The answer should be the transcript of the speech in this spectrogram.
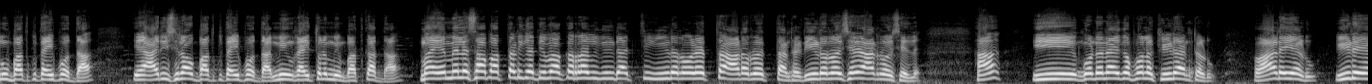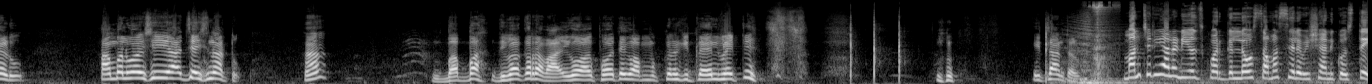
నువ్వు బతుకుతా అయిపోద్దా? ఈ హరీష్ రావు అయిపోద్దా? మేము రైతులు మేము బతకద్దా? మా ఎమ్మెల్యే సాబ్ అత్తడిగా దివాకర్ రావు ఈడ వచ్చి ఈడ రోడెత్తా ఆడ రోడెత్తా అంటాడు. ఈడ రోసేది ఆడ రోసేది. ఈ గుండెనాయక పొల కీడ అంటాడు. వాడేయాడు ఈడేయాడు. అంబలు పోసి అది చేసినట్టు. బబ్బా దివాకర్ రావా? ఇగో పోతే ఇగో ముక్కులకి ఇట్లా వెళ్ళిపెట్టి ఇట్లా అంటాడు మంచిర్యాల నియోజకవర్గంలో సమస్యల విషయానికొస్తే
